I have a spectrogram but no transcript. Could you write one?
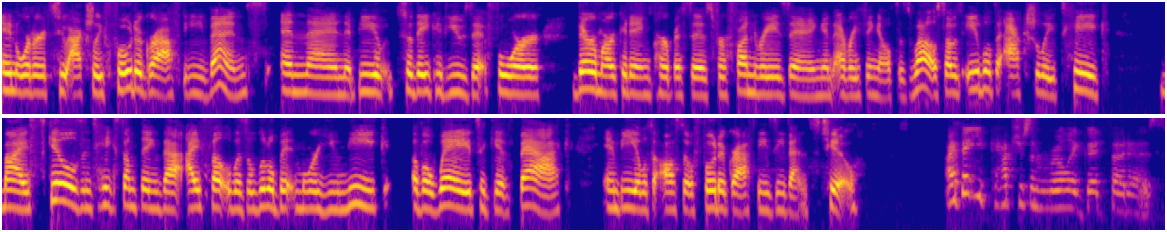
in order to actually photograph the events and then be so they could use it for their marketing purposes for fundraising and everything else as well. So I was able to actually take my skills and take something that I felt was a little bit more unique of a way to give back and be able to also photograph these events too. I bet you capture some really good photos.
